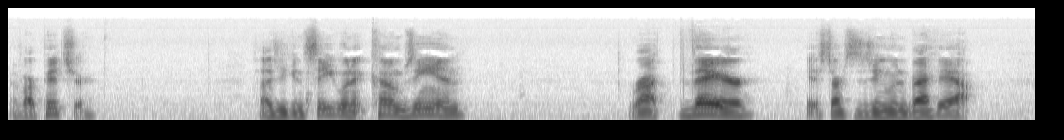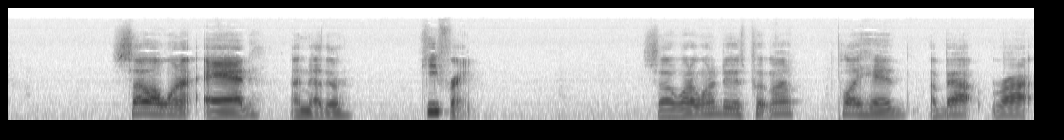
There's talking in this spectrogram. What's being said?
of our picture. So as you can see, when it comes in, right there, it starts zooming back out. So I want to add another keyframe. So what I want to do is put my playhead about right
